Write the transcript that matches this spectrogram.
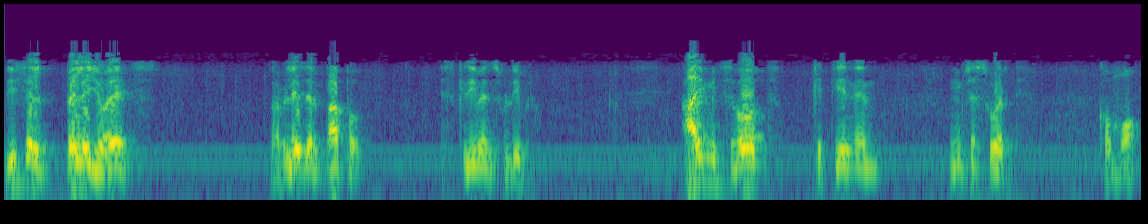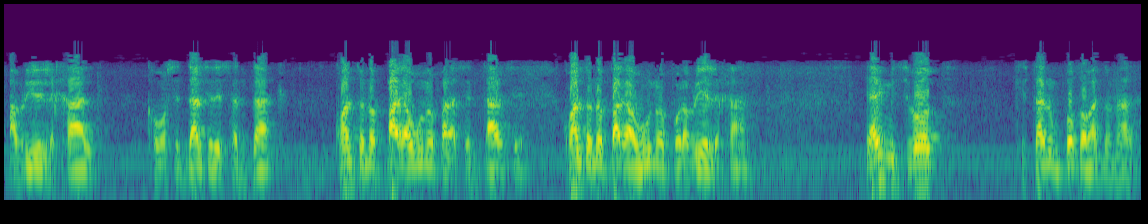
Dice el Pele Yoetz, Rabelés del Papo, escribe en su libro, hay mitzvot que tienen mucha suerte como abrir el lejal, como sentarse de sandak. ¿Cuánto no paga uno para sentarse? ¿Cuánto no paga uno por abrir el lejal? Y hay mitzvot que están un poco abandonadas.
